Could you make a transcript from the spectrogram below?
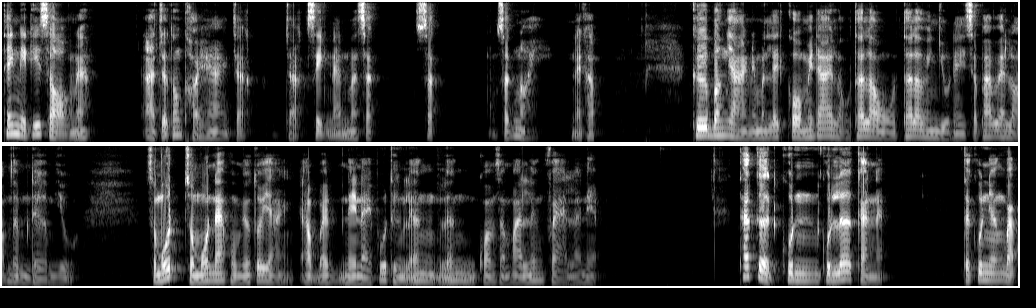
เทคนิคที่2นะอาจจะต้องถอยห่างจากจากสิ่งนั้นมาสักสัก สักหน่อยนะครับ คือบางอย่างเนี่ยมันเลตโกไม่ได้หรอกถ้าเราถ้าเรายังอยู่ในสภาพแวดล้อมเดิมๆอยู่ สมมติสมมตินะผมยกตัวอย่างเอาไปไหนๆพูดถึงเรื่องเรื่องความสัมพันธ์เรื่องแฟนแล้วเนี่ยถ้าเกิดคุณคุณเลิกกันอะแต่คุณยังแบบ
